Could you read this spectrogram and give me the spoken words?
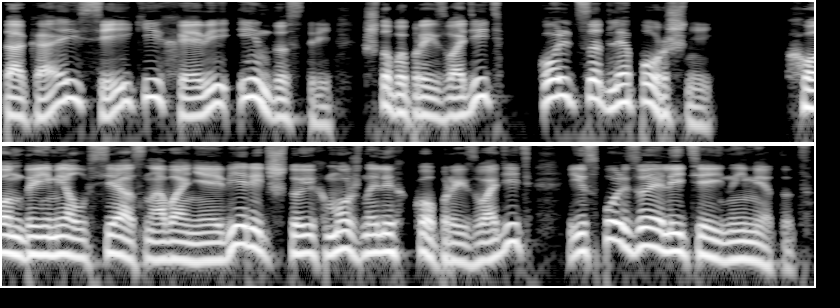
Такай Сейки Heavy Industry, чтобы производить кольца для поршней. Honda имел все основания верить, что их можно легко производить, используя литейный метод.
